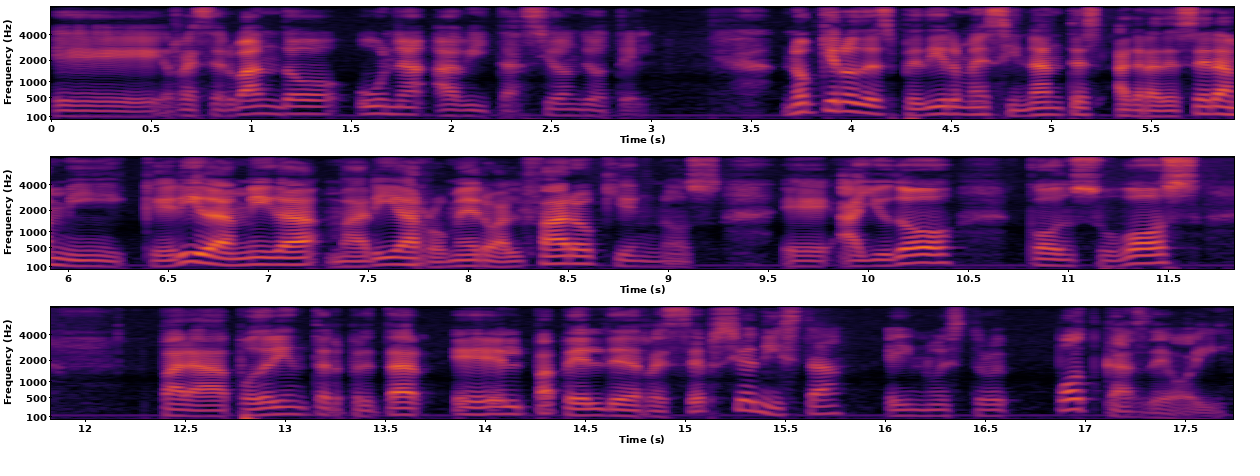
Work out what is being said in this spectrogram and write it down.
eh, reservando una habitación de hotel. No quiero despedirme sin antes agradecer a mi querida amiga María Romero Alfaro, quien nos eh, ayudó con su voz para poder interpretar el papel de recepcionista en nuestro podcast de hoy.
